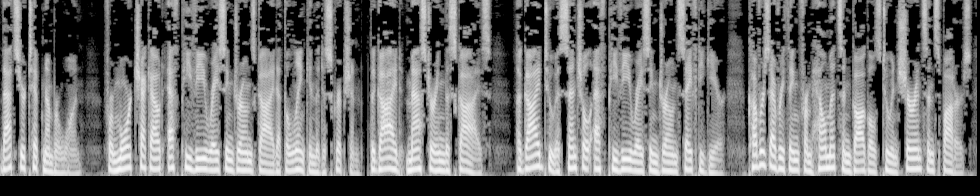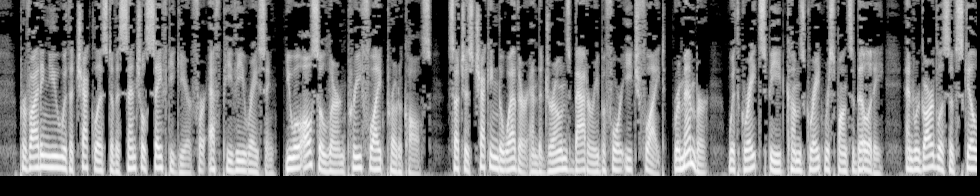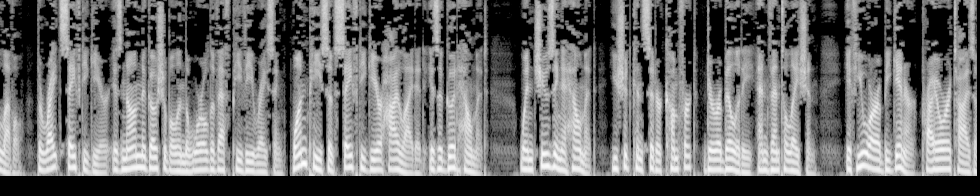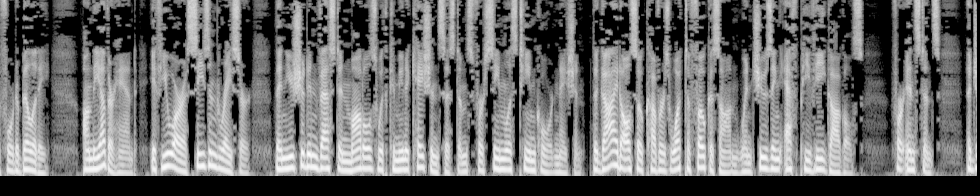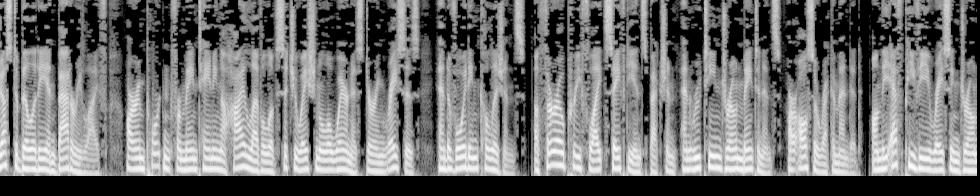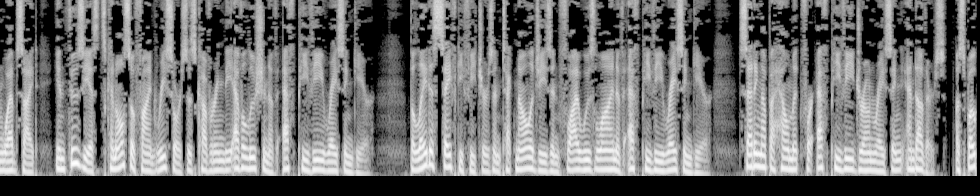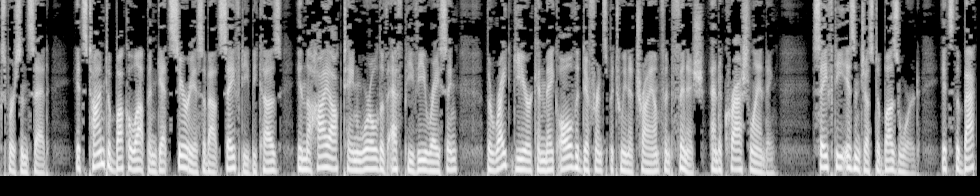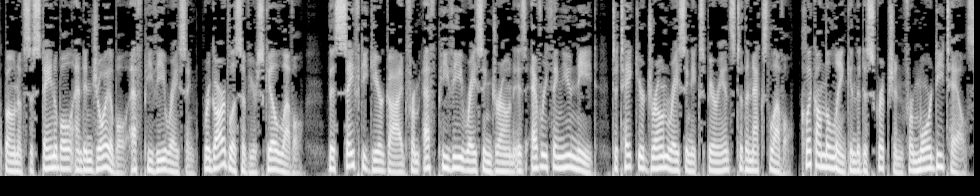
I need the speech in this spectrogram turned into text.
That's your tip number one. For more, check out FPV Racing Drones Guide at the link in the description. The guide, Mastering the Skies, a guide to essential FPV racing drone safety gear, covers everything from helmets and goggles to insurance and spotters, providing you with a checklist of essential safety gear for FPV racing. You will also learn pre-flight protocols, such as checking the weather and the drone's battery before each flight. Remember, with great speed comes great responsibility, and regardless of skill level, the right safety gear is non-negotiable in the world of FPV racing. One piece of safety gear highlighted is a good helmet. When choosing a helmet, you should consider comfort, durability, and ventilation. If you are a beginner, prioritize affordability. On the other hand, if you are a seasoned racer, then you should invest in models with communication systems for seamless team coordination. The guide also covers what to focus on when choosing FPV goggles. For instance, adjustability and battery life are important for maintaining a high level of situational awareness during races and avoiding collisions. A thorough pre-flight safety inspection and routine drone maintenance are also recommended. On the FPV Racing Drone website, enthusiasts can also find resources covering the evolution of FPV racing gear. The latest safety features and technologies in Flywoo's line of FPV racing gear setting up a helmet for FPV drone racing, and others. A spokesperson said, It's time to buckle up and get serious about safety because, in the high octane world of FPV racing, the right gear can make all the difference between a triumphant finish and a crash landing. Safety isn't just a buzzword, it's the backbone of sustainable and enjoyable FPV racing. Regardless of your skill level, this safety gear guide from FPV Racing Drone is everything you need to take your drone racing experience to the next level. Click on the link in the description for more details.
